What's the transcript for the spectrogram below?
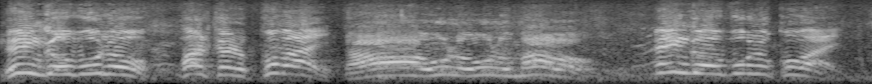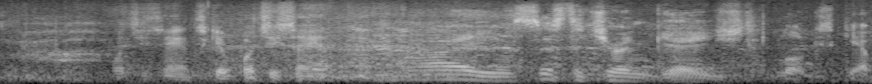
Bingo Vuno Parker Kubai! Ah, Ulu, Ulu, Malo. Bingo Vuno Kubai! What's he saying, Skip? What's he saying? I insist that you're engaged. Look, Skip,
